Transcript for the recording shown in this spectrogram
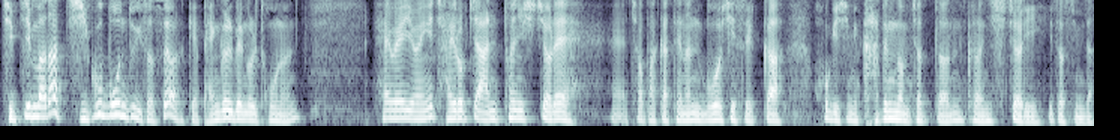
집집마다 지구본도 있었어요. 이렇게 뱅글뱅글 도는 해외여행이 자유롭지 않던 시절에 저 바깥에는 무엇이 있을까 호기심이 가득 넘쳤던 그런 시절이 있었습니다.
